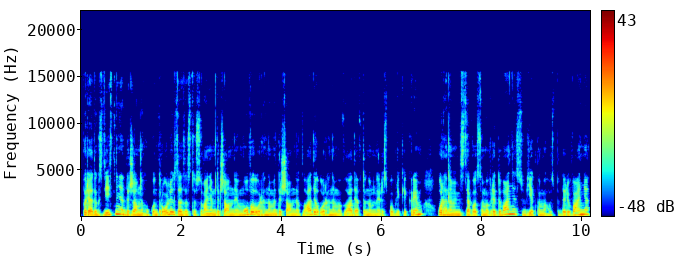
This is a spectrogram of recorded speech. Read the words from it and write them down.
порядок здійснення державного контролю за застосуванням державної мови органами державної влади, органами влади Автономної Республіки Крим, органами місцевого самоврядування, суб'єктами господарювання,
